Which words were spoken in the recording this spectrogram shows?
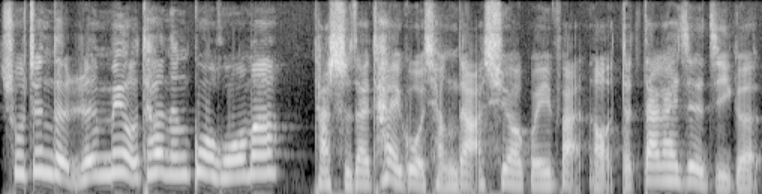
说真的，人没有它能过活吗？它实在太过强大，需要规范哦。大大概这几个。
